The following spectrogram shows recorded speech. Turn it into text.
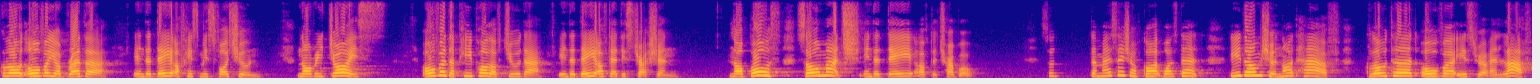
gloat over your brother in the day of his misfortune, nor rejoice over the people of Judah in the day of their destruction, nor boast so much in the day of the trouble. So the message of God was that Edom should not have gloated over Israel and laughed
